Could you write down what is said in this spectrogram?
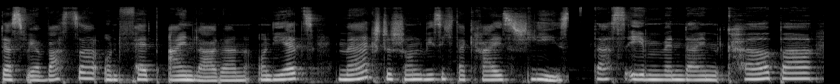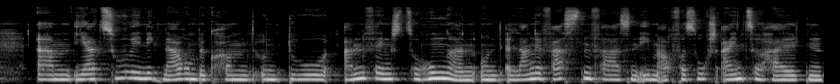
dass wir Wasser und Fett einlagern. Und jetzt merkst du schon, wie sich der Kreis schließt. Dass eben, wenn dein Körper ähm, ja zu wenig Nahrung bekommt und du anfängst zu hungern und lange Fastenphasen eben auch versuchst einzuhalten,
